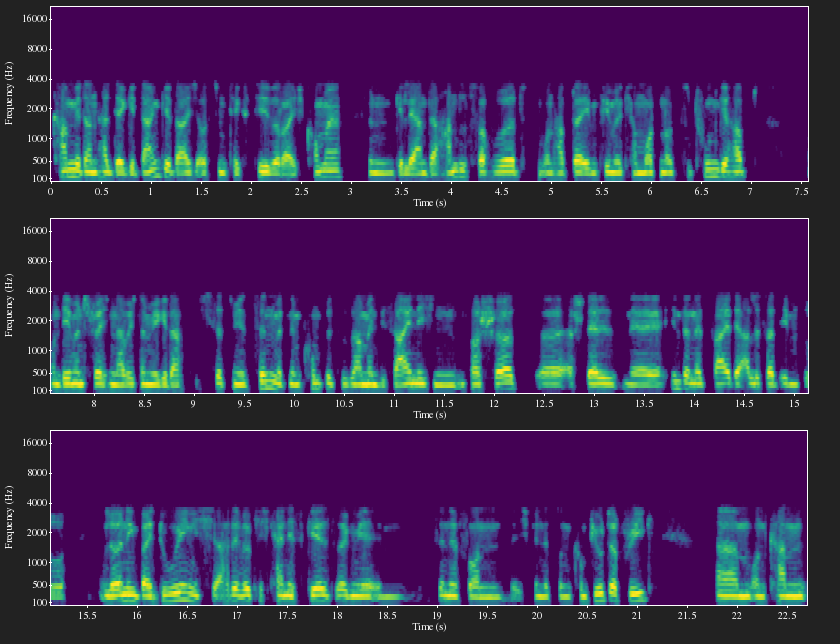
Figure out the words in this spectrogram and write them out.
kam mir dann halt der Gedanke, da ich aus dem Textilbereich komme, bin gelernter Handelsfachwirt und habe da eben viel mit Klamotten zu tun gehabt. Und dementsprechend habe ich dann mir gedacht, ich setze mich jetzt hin mit einem Kumpel zusammen, design ich ein paar Shirts, äh, erstelle eine Internetseite, alles hat eben so Learning by Doing. Ich hatte wirklich keine Skills irgendwie im Sinne von, ich bin jetzt so ein Computerfreak ähm, und kann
